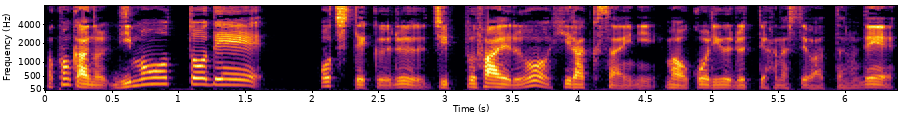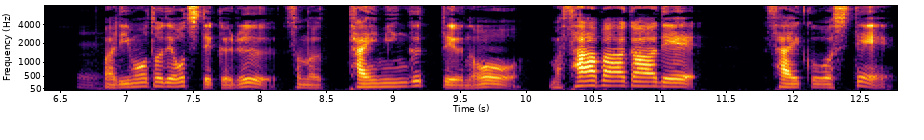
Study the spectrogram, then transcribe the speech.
まあ、今回あの、リモートで落ちてくる ZIP ファイルを開く際に、まあ、起こり得るっていう話ではあったので、うん。まあ、リモートで落ちてくる、そのタイミングっていうのを、まあ、サーバー側で細工をして、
